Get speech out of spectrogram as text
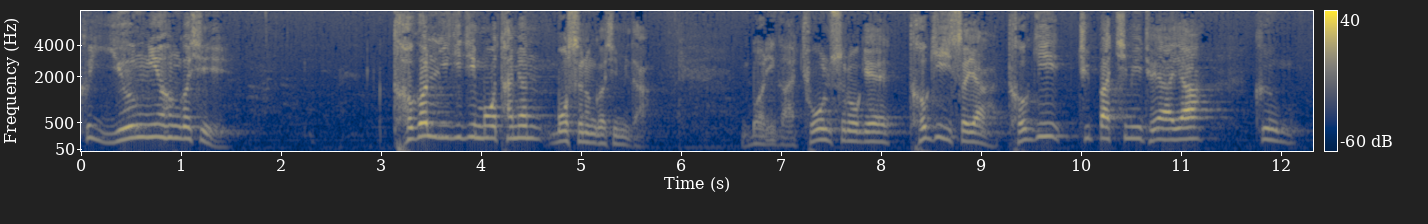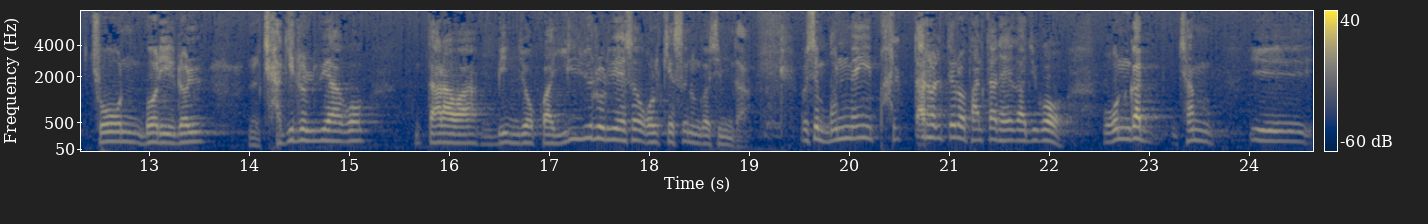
그 영리한 것이 덕을 이기지 못하면 못 쓰는 것입니다. 머리가 좋을수록에 덕이 있어야 덕이 뒷받침이 되어야 그 좋은 머리를 자기를 위하고 나라와 민족과 인류를 위해서 옳게 쓰는 것입니다. 그래서 문명이 발달할 대로 발달해가지고 온갖 참, 이,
